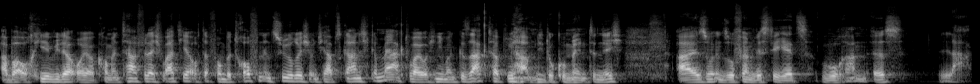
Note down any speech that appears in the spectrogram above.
Aber auch hier wieder euer Kommentar. Vielleicht wart ihr auch davon betroffen in Zürich und ihr habt es gar nicht gemerkt, weil euch niemand gesagt hat, wir haben die Dokumente nicht. Also insofern wisst ihr jetzt, woran es lag.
